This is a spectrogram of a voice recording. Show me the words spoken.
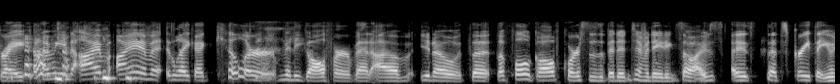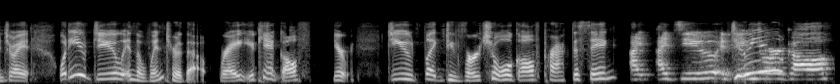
Right? I mean, I'm I am like a killer mini golfer, but um, you know, the the full golf course is a bit intimidating. So I was, I was that's great that you enjoy it. What do you do in the winter though? Right? You can't golf you're, do you like do virtual golf practicing? I, I do an do indoor you? golf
